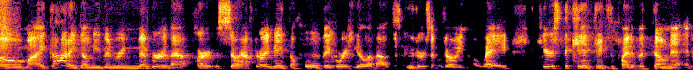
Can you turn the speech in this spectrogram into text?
oh my God, I don't even remember that part. So after I made the whole big ordeal about scooters and throwing them away, here's the kid takes a bite of a donut and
